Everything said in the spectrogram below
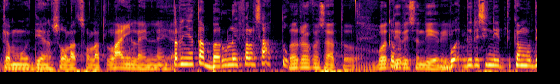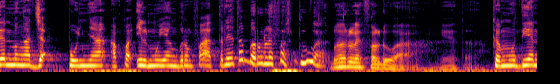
kemudian sholat-sholat lain-lain. lain. Iya. Ternyata baru level satu. Baru level satu buat Kem- diri sendiri. Buat diri sendiri. Kemudian mengajak punya apa ilmu yang bermanfaat. Ternyata baru level 2. Baru level 2 gitu. Kemudian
